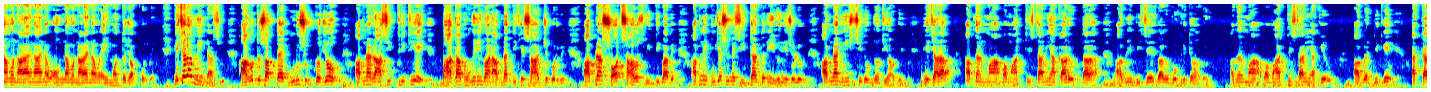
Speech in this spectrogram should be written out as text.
নমো নারায়ণায় ওম নমো নারায়ণ এই মন্ত্র জপ করবেন। এছাড়া মীন রাশি, আগত সপ্তাহে গুরু শুক্র যোগ আপনার রাশির তৃতীয় ভাতা ভগিনীগণ আপনার দিকে সাহায্য করবে। আপনার সৎ সাহস বৃদ্ধি পাবে। আপনি বুঝে শুনে সিদ্ধান্ত নিয়ে এগিয়ে চলুন। আপনার নিশ্চিত উন্নতি হবে। এছাড়া আপনার মা বা মাতৃস্থানীয় কারোর দ্বারা আপনি বিশেষভাবে উপকৃত হবেন। আপনার মা বা মাতৃস্থানীয় কেউ আপনার দিকে একটা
